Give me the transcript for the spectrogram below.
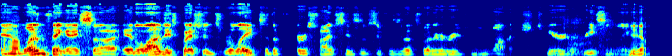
And Uh-huh. one thing I saw, and a lot of these questions relate to the first five seasons because that's what I originally watched here recently. Yep.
